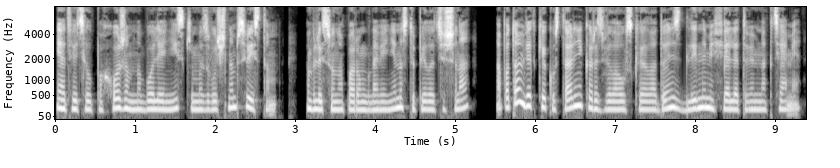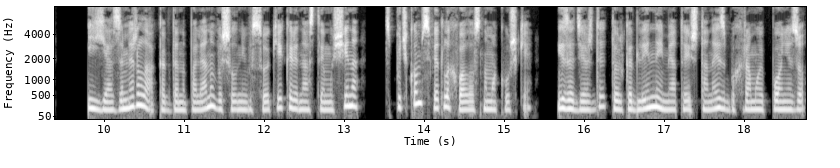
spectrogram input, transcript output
и ответил похожим, но более низким и звучным свистом. В лесу на пару мгновений наступила тишина, а потом ветки кустарника развела узкая ладонь с длинными фиолетовыми ногтями. И я замерла, когда на поляну вышел невысокий коренастый мужчина с пучком светлых волос на макушке. Из одежды только длинные мятые штаны с бахромой понизу.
